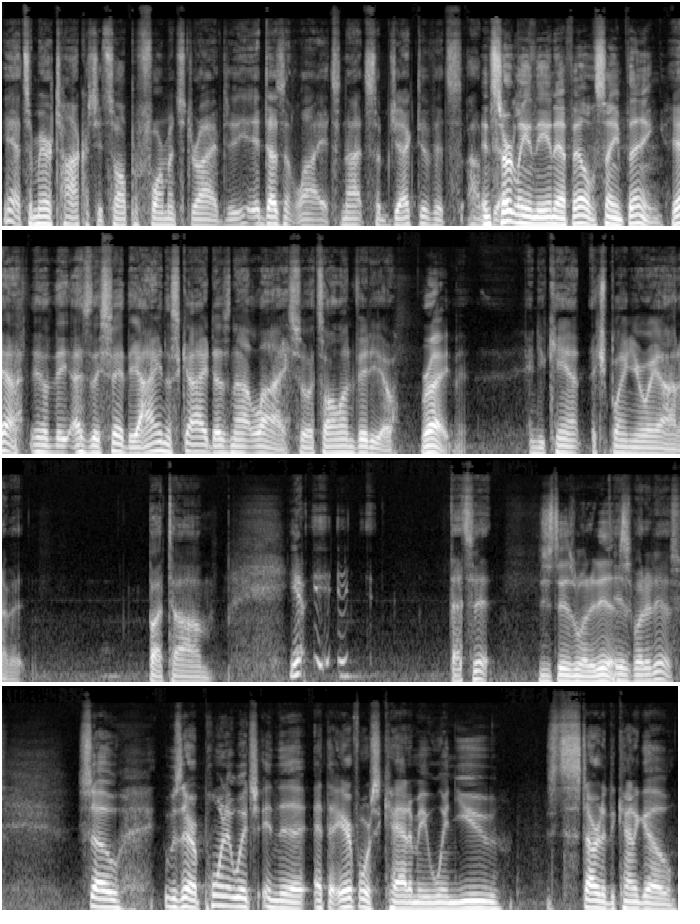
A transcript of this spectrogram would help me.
Yeah, it's a meritocracy. It's all performance drive. It doesn't lie. It's not subjective. It's objective. And certainly in the NFL, the same thing. yeah, you know, as they say, the eye in the sky does not lie. So it's all on video, Right. and you can't explain your way out of it. But um, you know, it- it- that's it. It just is what it is. It is what it is. So, was there a point at which in the at the Air Force Academy when you started to kind of go,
